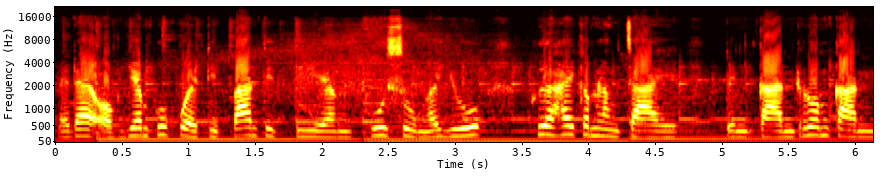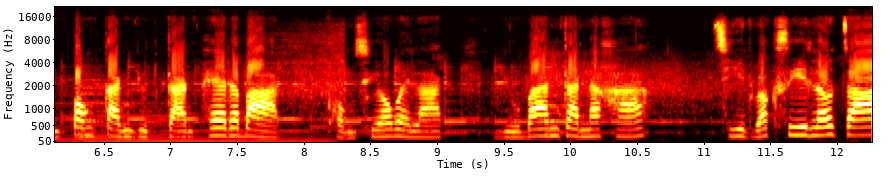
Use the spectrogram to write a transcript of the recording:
และได้ออกเยี่ยมผู้ป่วยติดบ้านติดเตียง ผู้สูงอายุ เพื่อให้กำลังใจ เป็นการร่วมกันป้องกันหยุดการแพร่ระบาดของเชื้อไวรัส อยู่บ้านกันนะคะ ฉีดวัคซีนแล้วจ้า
